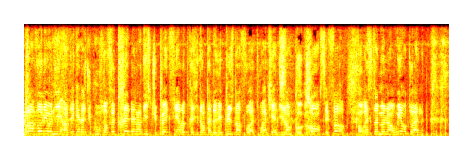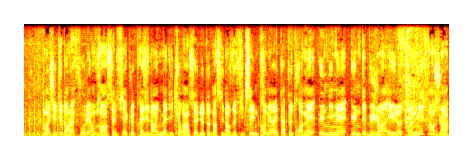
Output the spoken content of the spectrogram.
Bravo Léonie, un décalage du couvre-feu, très bel indice, tu peux être fier, le président t'a donné plus d'infos à toi qui a 10 ans qu'au grand, c'est fort. On reste à Melun, oui Antoine moi j'étais dans la foule et en faisant un selfie avec le président, il m'a dit qu'il y aurait un seuil de taux d'incidence de fixé, une première étape le 3 mai, une mi-mai, une début juin et une autre mi-fin juin.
